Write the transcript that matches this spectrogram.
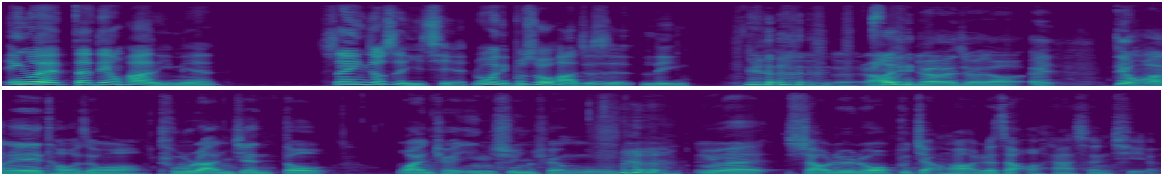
因为在电话里面，声音就是一切。如果你不说话，就是零。对对对，然后你就会觉得，哎，电话那一头怎么突然间都完全音讯全无？因为小绿如果不讲话，我就知道哦，他生气了。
